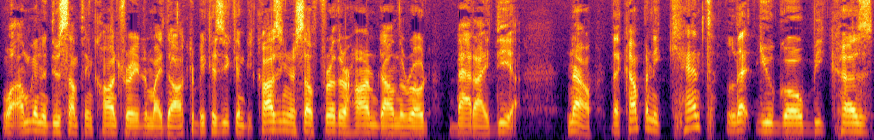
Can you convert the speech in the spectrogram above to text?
well, I'm going to do something contrary to my doctor because you can be causing yourself further harm down the road. Bad idea. Now, the company can't let you go because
